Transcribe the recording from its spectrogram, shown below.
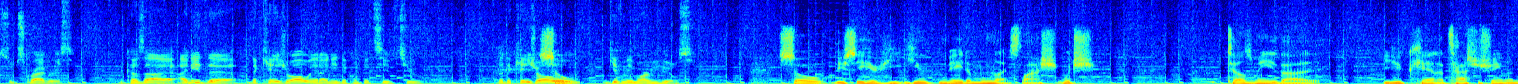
subscribers because I I need the the casual and I need the competitive too. But the casual So- give me more reviews. So you see here, he he made a Moonlight Slash, which tells me that you can attach the Shaymin.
